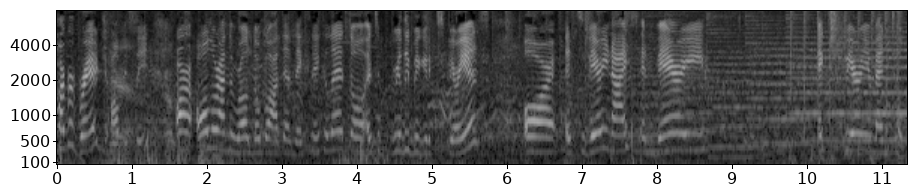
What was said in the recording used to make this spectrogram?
ہاربر برج آبویسلی اور آل اراؤنڈ دا ورلڈ لوگوں آتے ہیں دیکھنے کے لیے تو it's a really big experience اور it's very nice and very experimental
